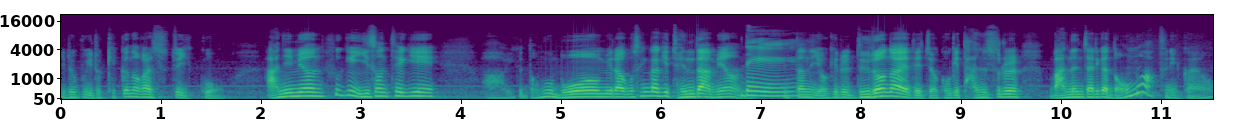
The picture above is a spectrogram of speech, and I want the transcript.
이러고 이렇게 끊어갈 수도 있고 아니면 흙이 이 선택이 아, 이거 너무 모험이라고 생각이 된다면 네. 일단은 여기를 늘어놔야 되죠. 거기 단수를 맞는 자리가 너무 아프니까요.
